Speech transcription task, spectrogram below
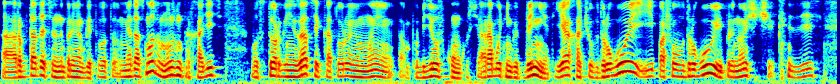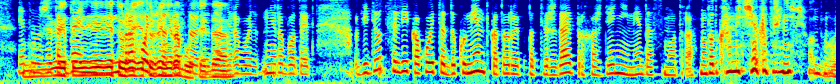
а работодатель, например, говорит, вот медосмотр нужно проходить вот в той организации, которую мы там, победил в конкурсе. А работник говорит, да нет, я хочу в другой, и пошел в другую, и приносит чек. Здесь это уже тогда это, не, это не уже, это уже не работает. История, да. Да, не, работает, не работает. Ведется ли какой-то документ, который подтверждает прохождение медосмотра? Ну вот кроме чека принесенного.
